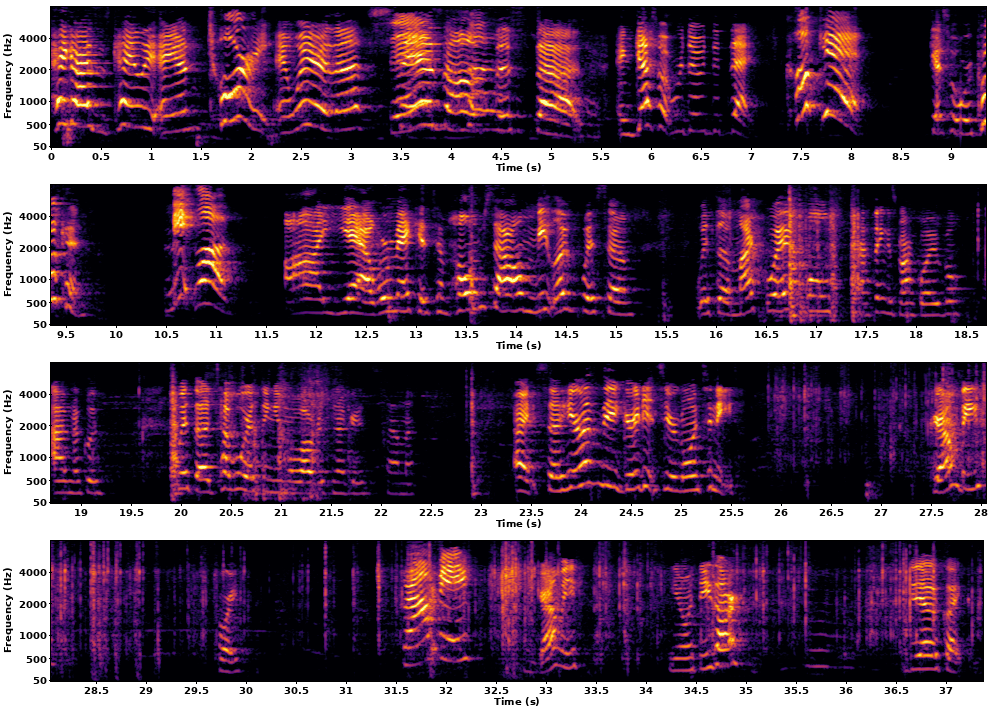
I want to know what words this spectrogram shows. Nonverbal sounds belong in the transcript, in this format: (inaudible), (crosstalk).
Hey guys, it's Kaylee and Tori. and we're the Sizzle Sisters. And guess what we're doing today? Cooking. Guess what we're cooking? Meatloaf. Ah, yeah, we're making some home style meatloaf with some with a microwavable. I think it's microwavable. I have no clue. With a Tupperware thing in my Walrus nuggets. I don't know. All right, so here are the ingredients you're going to need: ground beef. Tori, ground beef. You know what these are? What do they look like?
